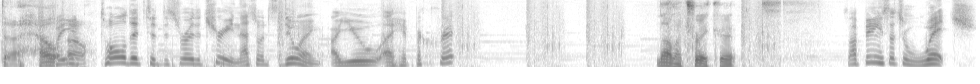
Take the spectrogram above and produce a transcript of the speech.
the hell? But you Oh, told it to destroy the tree, and that's what it's doing. Are you a hypocrite? No, I'm a trick. uh, Stop being such a witch.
